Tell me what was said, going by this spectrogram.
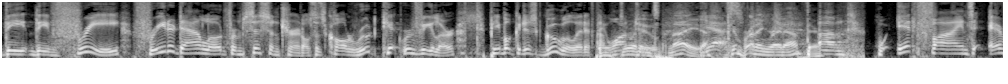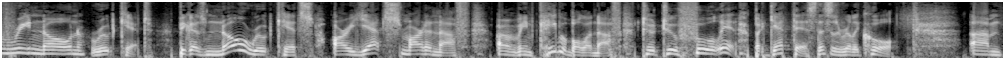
the the free free to download from sysinternals. It's called Rootkit Revealer. People could just Google it if they I'm want to. Tonight. Yes. I'm running right out there. Um, it finds every known rootkit because no rootkits are yet smart enough, I mean, capable enough to, to fool it. But get this, this is really cool. Um,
